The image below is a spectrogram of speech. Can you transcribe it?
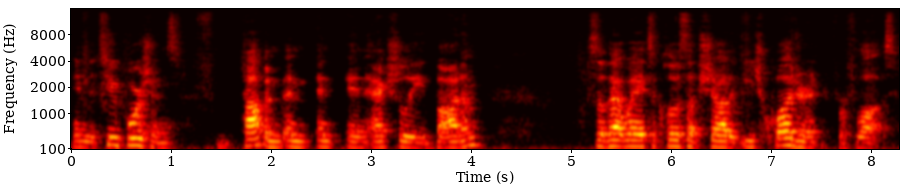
in the two portions, top and, and, and, and actually bottom. So that way it's a close-up shot of each quadrant for flaws.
